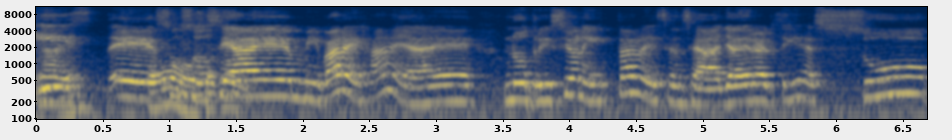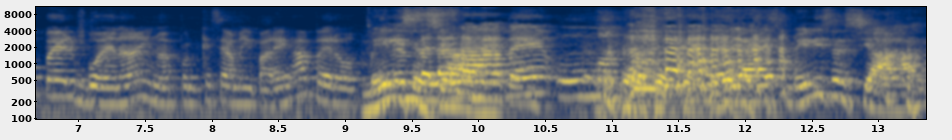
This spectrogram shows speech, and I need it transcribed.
Y eh, su socia es mi pareja, ella es nutricionista, la licenciada Yadira Ortiz, es súper buena y no es porque sea mi pareja, pero Mi en licenciada. sabe un montón. Ella es mi licenciada.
